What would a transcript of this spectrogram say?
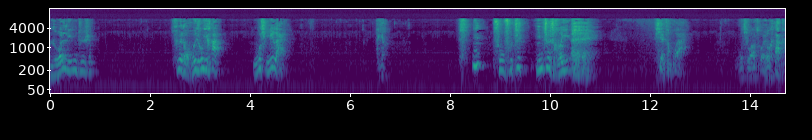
銮铃之声。薛斗回头一看，吴奇来了。哎呀，您叔父这您这是何意？哎，先锋官，吴奇往左右看看，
